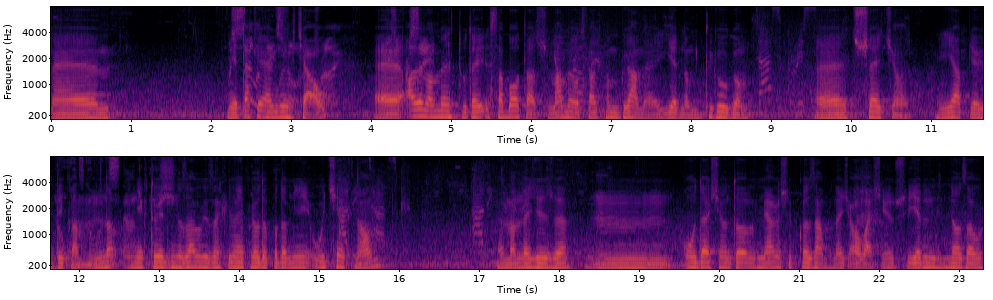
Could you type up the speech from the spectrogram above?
e, nie takie jakbym chciał, e, ale mamy tutaj sabotaż, mamy otwartą bramę, jedną, drugą, e, trzecią. Ja pierdykam. No, niektóre dinozaury za chwilę najprawdopodobniej uciekną. Mam nadzieję, że mm, uda się to w miarę szybko zamknąć. O właśnie, już jeden dinozaur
